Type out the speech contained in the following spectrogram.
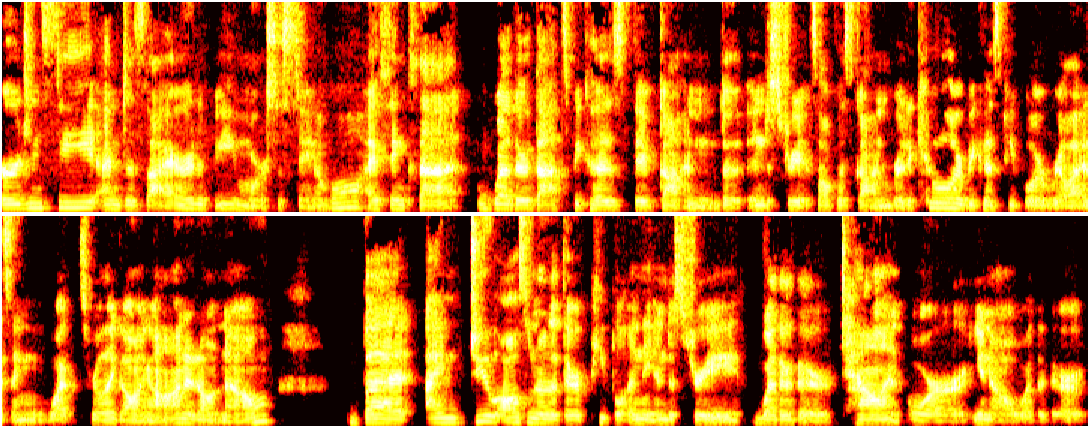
urgency and desire to be more sustainable. I think that whether that's because they've gotten the industry itself has gotten ridicule or because people are realizing what's really going on, I don't know. But I do also know that there are people in the industry, whether they're talent or, you know, whether they're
